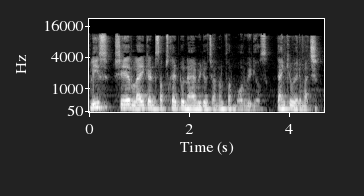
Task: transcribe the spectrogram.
Please share like and subscribe to Naya video channel for more videos. Thank you very much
